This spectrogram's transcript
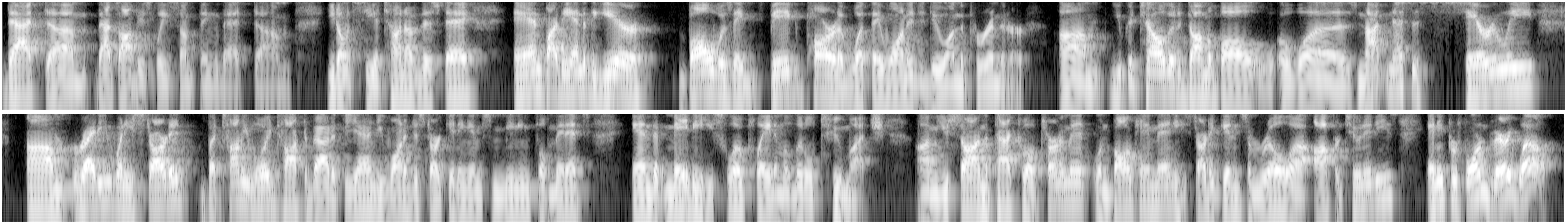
That um, that's obviously something that um, you don't see a ton of this day. And by the end of the year, Bal was a big part of what they wanted to do on the perimeter. Um, you could tell that Adama Bal was not necessarily um, ready when he started, but Tommy Lloyd talked about at the end he wanted to start getting him some meaningful minutes, and that maybe he slow played him a little too much. Um, you saw in the Pac-12 tournament when Bal came in, he started getting some real uh, opportunities, and he performed very well.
